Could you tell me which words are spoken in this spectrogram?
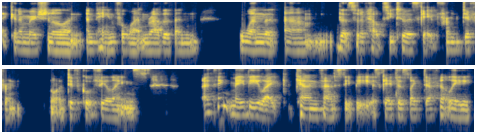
like an emotional and, and painful one rather than one that um, that sort of helps you to escape from different or difficult feelings. I think maybe like can fantasy be escapist? Like definitely,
